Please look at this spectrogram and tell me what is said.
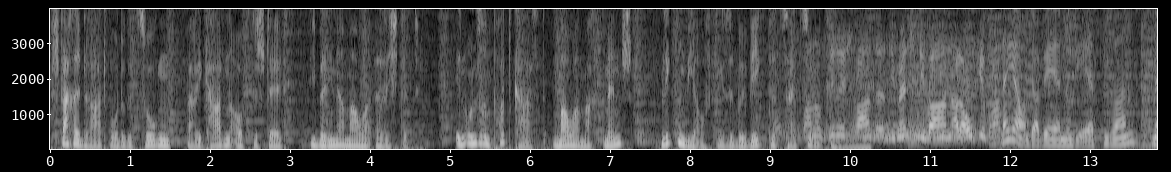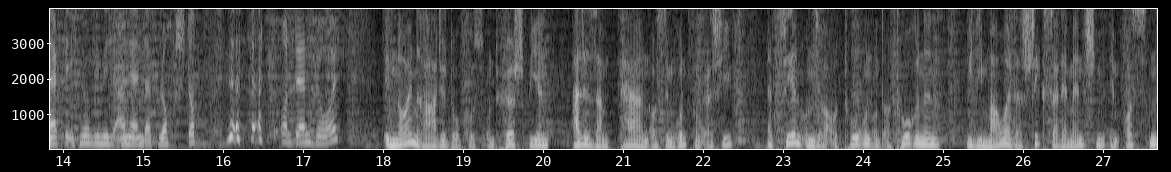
Stacheldraht wurde gezogen, Barrikaden aufgestellt, die Berliner Mauer errichtet. In unserem Podcast Mauer macht Mensch blicken wir auf diese bewegte Zeit zurück. Die Menschen, die waren alle aufgebracht. Naja, und da wir ja nun die Ersten waren, merkte ich nur, wie mich einer in das Loch stopft und dann durch. In neuen Radiodokus und Hörspielen, allesamt Perlen aus dem Rundfunkarchiv, erzählen unsere Autoren und Autorinnen, wie die Mauer das Schicksal der Menschen im Osten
